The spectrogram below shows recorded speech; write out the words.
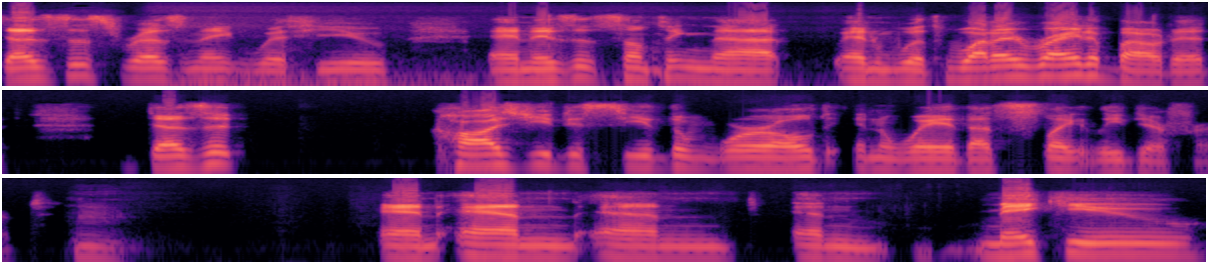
does this resonate with you and is it something that and with what i write about it does it cause you to see the world in a way that's slightly different Hmm. and and and and make you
